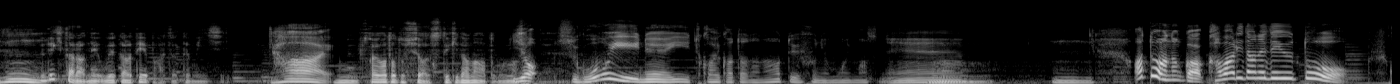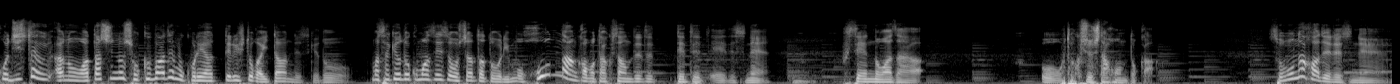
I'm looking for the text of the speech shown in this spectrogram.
うん。できたらね、上からテープ貼っちゃってもいいし。はい。うん、使い方としては素敵だなと思います、ね、いや、すごいね、いい使い方だなというふうに思いますね。うん、うん、あとはなんか、変わり種で言うと、これ実際、あの、私の職場でもこれやってる人がいたんですけど、まあ、先ほど小松先生おっしゃった通り、もう本なんかもたくさん出て出ててですね、うん、付箋の技を特集した本とか。その中でですね、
